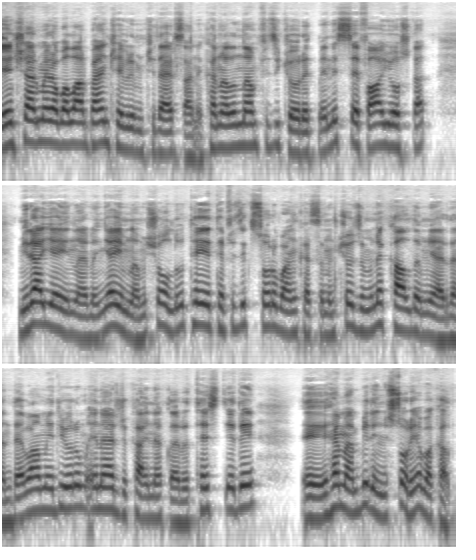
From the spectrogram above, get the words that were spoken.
Gençler merhabalar ben Çevrimçi Dershane kanalından fizik öğretmeni Sefa Yozgat. Miray yayınlarının yayımlamış olduğu TYT Fizik Soru Bankası'nın çözümüne kaldığım yerden devam ediyorum. Enerji kaynakları test 7. Ee, hemen birinci soruya bakalım.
